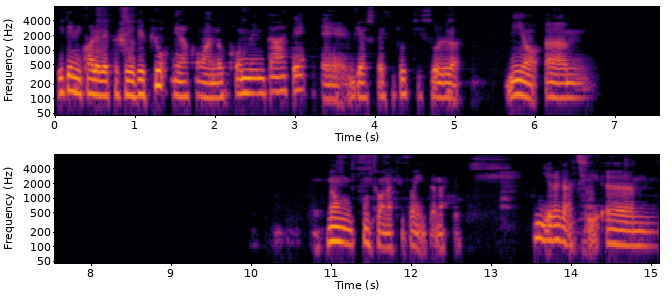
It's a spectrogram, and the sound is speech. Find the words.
Ditemi quale vi è piaciuto di più, mi raccomando commentate e vi aspetto tutti sul mio... Um, non funziona sito internet. Quindi ragazzi, ehm,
